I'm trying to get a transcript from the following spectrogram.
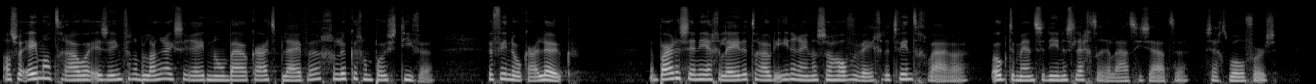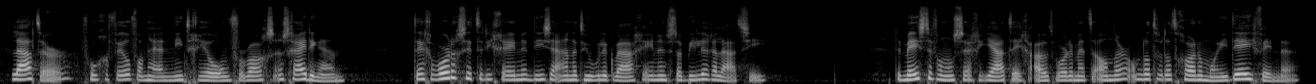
Als we eenmaal trouwen, is een van de belangrijkste redenen om bij elkaar te blijven gelukkig en positieve. We vinden elkaar leuk. Een paar decennia geleden trouwde iedereen als ze halverwege de twintig waren. Ook de mensen die in een slechte relatie zaten, zegt Wolfers. Later vroegen veel van hen niet geheel onverwachts een scheiding aan. Tegenwoordig zitten diegenen die ze aan het huwelijk wagen in een stabiele relatie. De meeste van ons zeggen ja tegen oud worden met de ander omdat we dat gewoon een mooi idee vinden.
